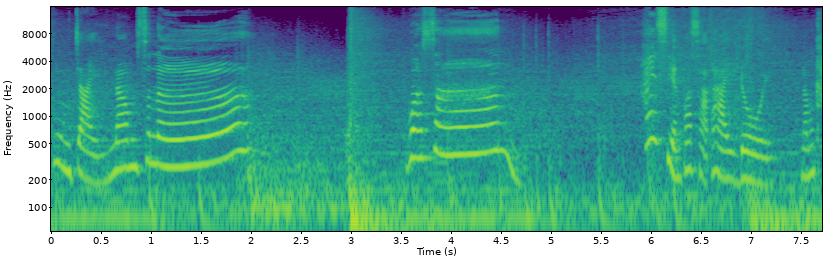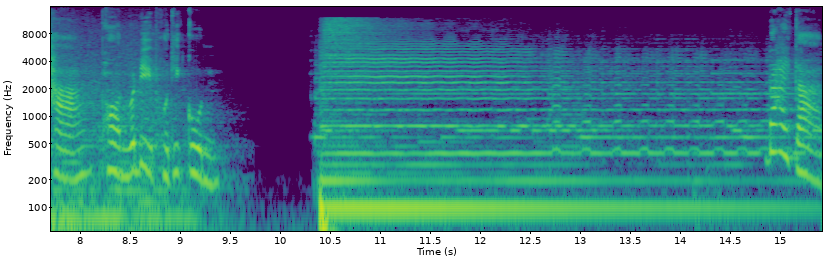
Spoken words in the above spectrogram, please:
ภูมิใจนำเสนอวาซานให้เสียงภาษาไทยโดย น้ำค้าง พรวดีโพธิกุลได้การ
